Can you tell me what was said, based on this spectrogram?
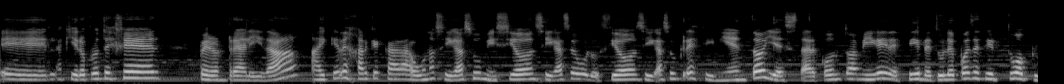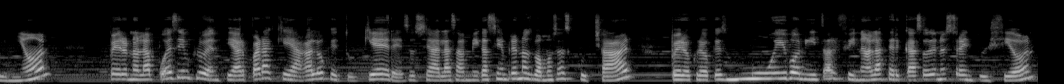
eh, la quiero proteger. Pero en realidad hay que dejar que cada uno siga su misión, siga su evolución, siga su crecimiento y estar con tu amiga y decirle, tú le puedes decir tu opinión, pero no la puedes influenciar para que haga lo que tú quieres. O sea, las amigas siempre nos vamos a escuchar, pero creo que es muy bonito al final hacer caso de nuestra intuición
